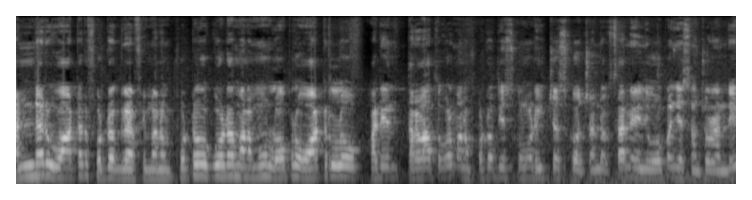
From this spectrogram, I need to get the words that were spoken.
అండర్ వాటర్ ఫోటోగ్రఫీ మనం ఫోటో కూడా మనము లోపల వాటర్లో పడిన తర్వాత కూడా మనం ఫోటో తీసుకొని కూడా యూజ్ చేసుకోవచ్చు అండి ఒకసారి నేను ఇది ఓపెన్ చేస్తాను చూడండి.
